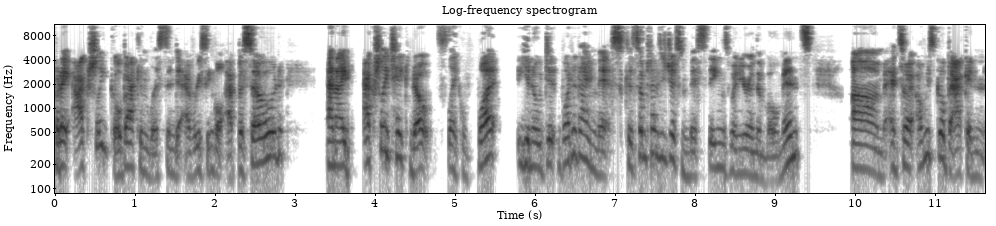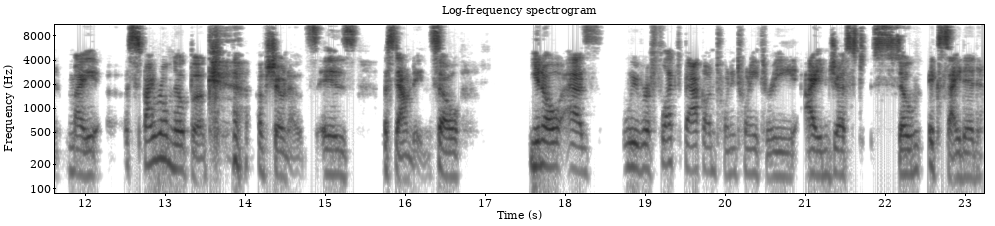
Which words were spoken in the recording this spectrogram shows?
but I actually go back and listen to every single episode and I actually take notes like, what, you know, did what did I miss? Because sometimes you just miss things when you're in the moments. Um, and so I always go back and my spiral notebook of show notes is astounding. So, you know, as we reflect back on 2023, I'm just so excited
